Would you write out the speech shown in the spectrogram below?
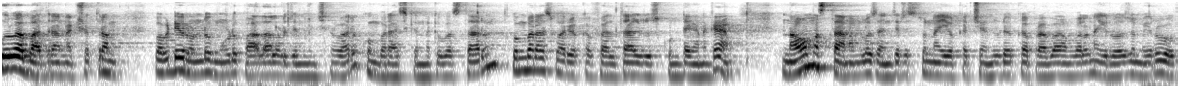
పూర్వభద్ర నక్షత్రం ఒకటి రెండు మూడు పాదాలలో జన్మించిన వారు కుంభరాశి కిందకి వస్తారు. కుంభరాశి వారి యొక్క ఫలితాలు చూసుకుంటే కనుక నవమ స్థానంలో సంచరిస్తున్న ఈ యొక్క చంద్రుడి యొక్క ప్రభావం వలన ఈరోజు మీరు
